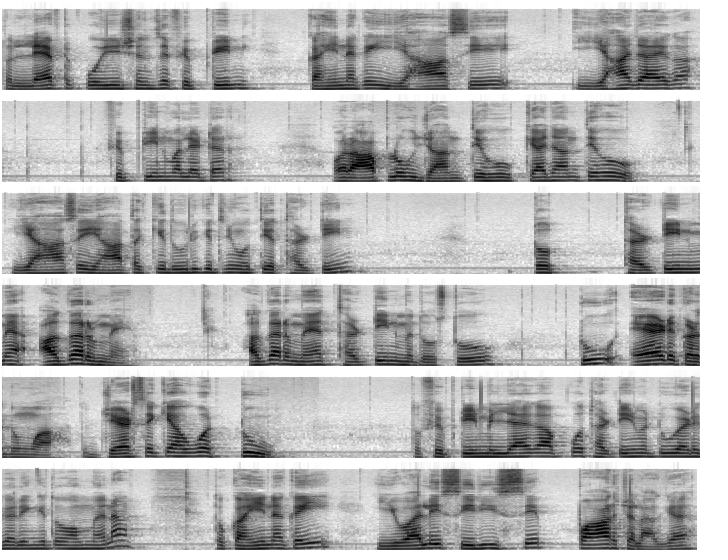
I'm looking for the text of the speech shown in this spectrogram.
तो लेफ़्ट पोजीशन से फिफ्टीन कहीं ना कहीं यहाँ से यहाँ जाएगा फिफ्टीन वाला लेटर और आप लोग जानते हो, क्या जानते हो? यहाँ से यहाँ तक की दूरी कितनी होती है? थर्टीन तो थर्टीन में अगर मैं अगर मैं थर्टीन में दोस्तों टू ऐड कर दूँगा तो जेड से क्या हुआ? टू। तो फिफ्टीन मिल जाएगा आपको, थर्टीन में टू ऐड करेंगे तो हम, है ना? तो कहीं ना कहीं ये वाली सीरीज़ से पार चला गया,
